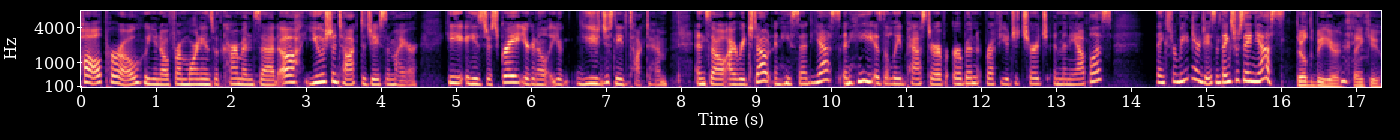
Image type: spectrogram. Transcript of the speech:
Paul Perot, who you know from Mornings with Carmen, said, "Oh, you should talk to Jason Meyer. He he's just great. You're gonna you're, you just need to talk to him." And so I reached out, and he said yes. And he is the lead pastor of Urban Refuge Church in Minneapolis. Thanks for being here, Jason. Thanks for saying yes. Thrilled to be here. Thank you.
